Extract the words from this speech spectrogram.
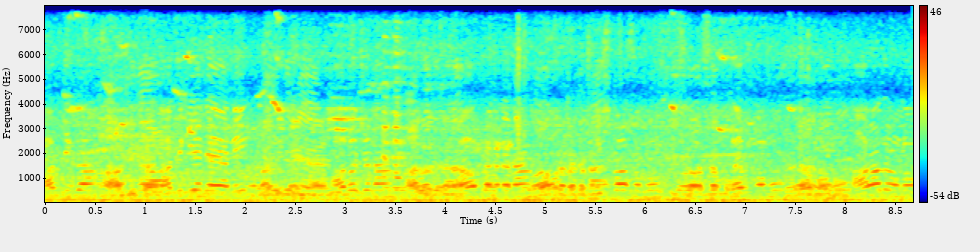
ఆర్థిక రాజకీయ న్యాయాన్ని ఆలోచన భావ ప్రకటన విశ్వాసము ధర్మము ఆరాధనలో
